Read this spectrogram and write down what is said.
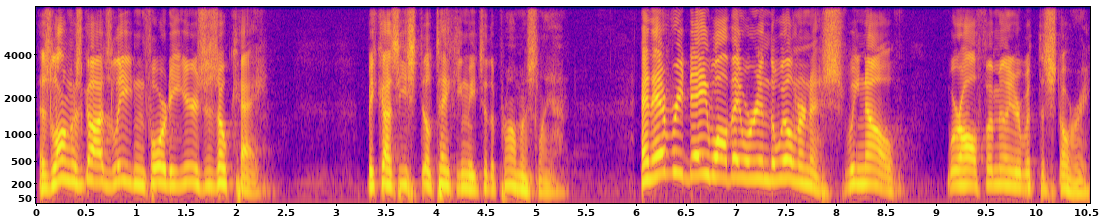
As long as God's leading 40 years is okay because He's still taking me to the promised land. And every day while they were in the wilderness, we know, we're all familiar with the story.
